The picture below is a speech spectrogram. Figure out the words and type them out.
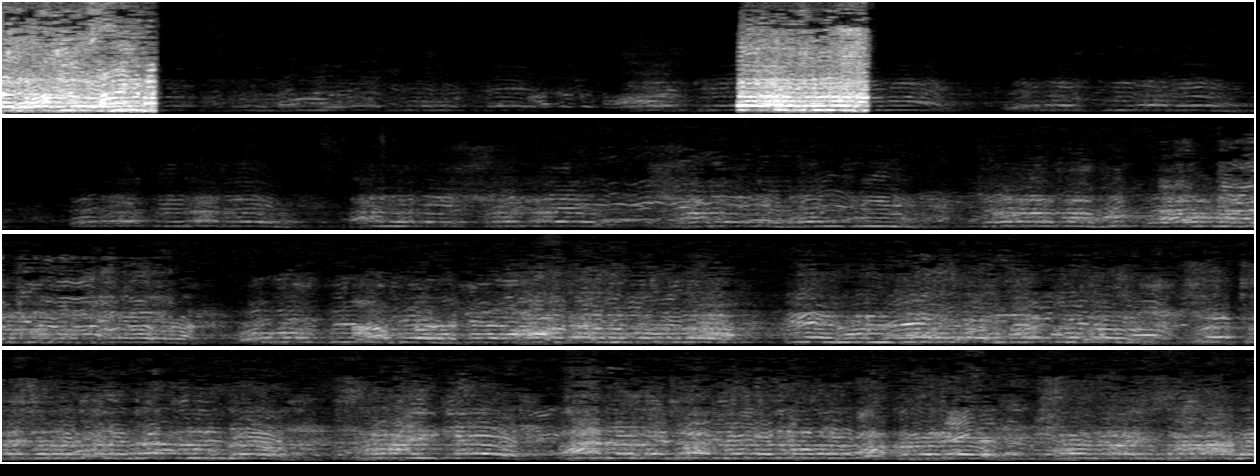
ব্যতীত সবাইকে বাংলাদেশ জাতীয় দলের পক্ষ থেকে সরকারি সালাম ও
